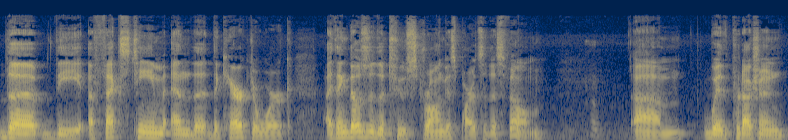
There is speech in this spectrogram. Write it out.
the the effects team and the the character work. I think those are the two strongest parts of this film. Um, with production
